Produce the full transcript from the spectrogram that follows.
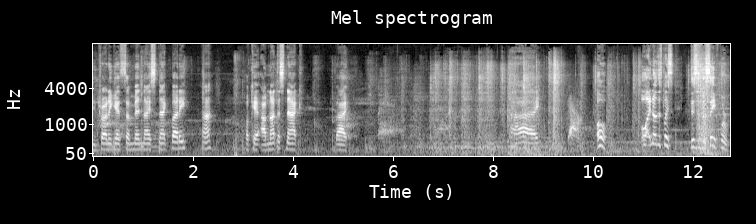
you trying to get some midnight snack, buddy? Huh? Okay, I'm not the snack. Bye. Hi. Oh! Oh, I know this place! This is the safe room!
